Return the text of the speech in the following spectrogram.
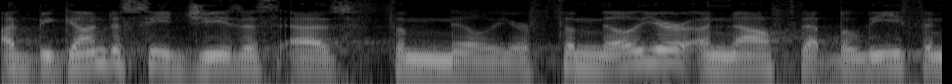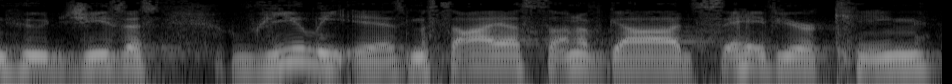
I've begun to see Jesus as familiar, familiar enough that belief in who Jesus really is, Messiah, Son of God, Savior, King,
